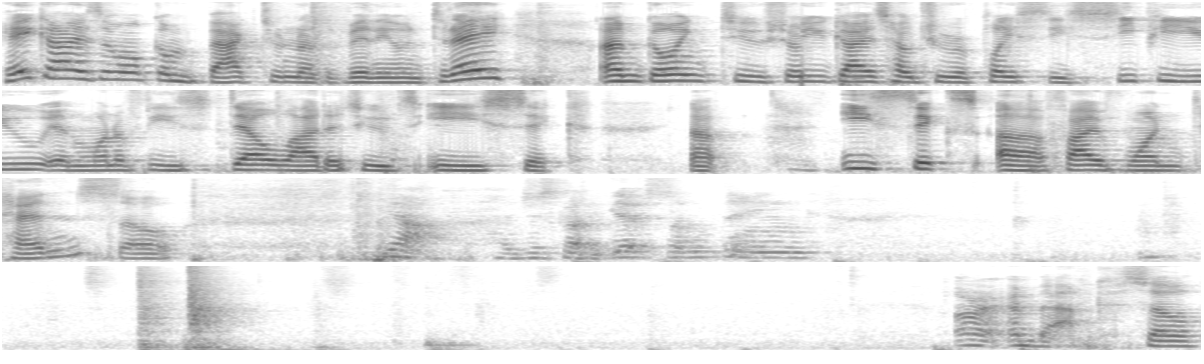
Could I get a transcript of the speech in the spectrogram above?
Hey guys and welcome back to another video. And today I'm going to show you guys how to replace the CPU in one of these Dell Latitudes E6 uh, E6 uh, 5110s so yeah I just gotta get something. Alright I'm back. So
